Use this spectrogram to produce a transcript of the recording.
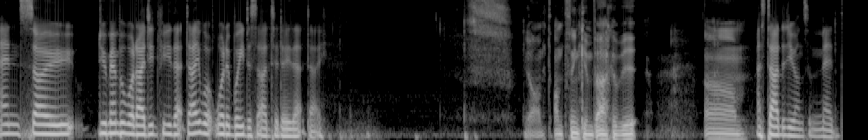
And so, do you remember what I did for you that day? What What did we decide to do that day? Yeah, I'm, I'm thinking back a bit. Um. I started you on some meds.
